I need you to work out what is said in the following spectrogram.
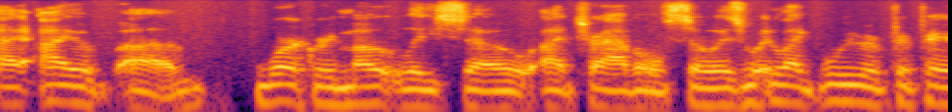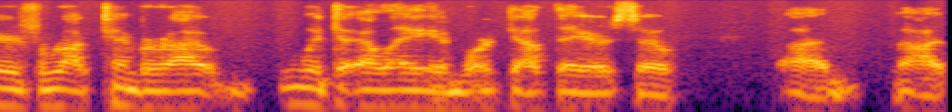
I, I uh, work remotely, so I travel. So as we, like we were prepared for Rock Timber, I went to LA and worked out there. So um, uh,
